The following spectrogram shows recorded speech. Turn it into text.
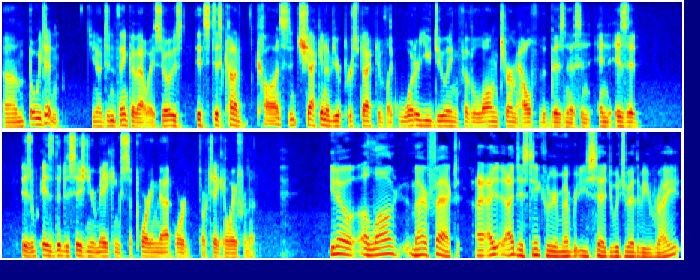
Um, but we didn't, you know, didn't think of that way. So it was, it's just kind of constant checking of your perspective, like what are you doing for the long term health of the business, and and is it is is the decision you're making supporting that or or taking away from it? You know, along matter of fact, I, I distinctly remember you said, "Would you rather be right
